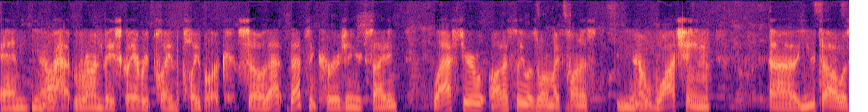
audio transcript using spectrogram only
and you know run basically every play in the playbook. So that that's encouraging, exciting. Last year, honestly, was one of my funnest. You know, watching uh, Utah was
